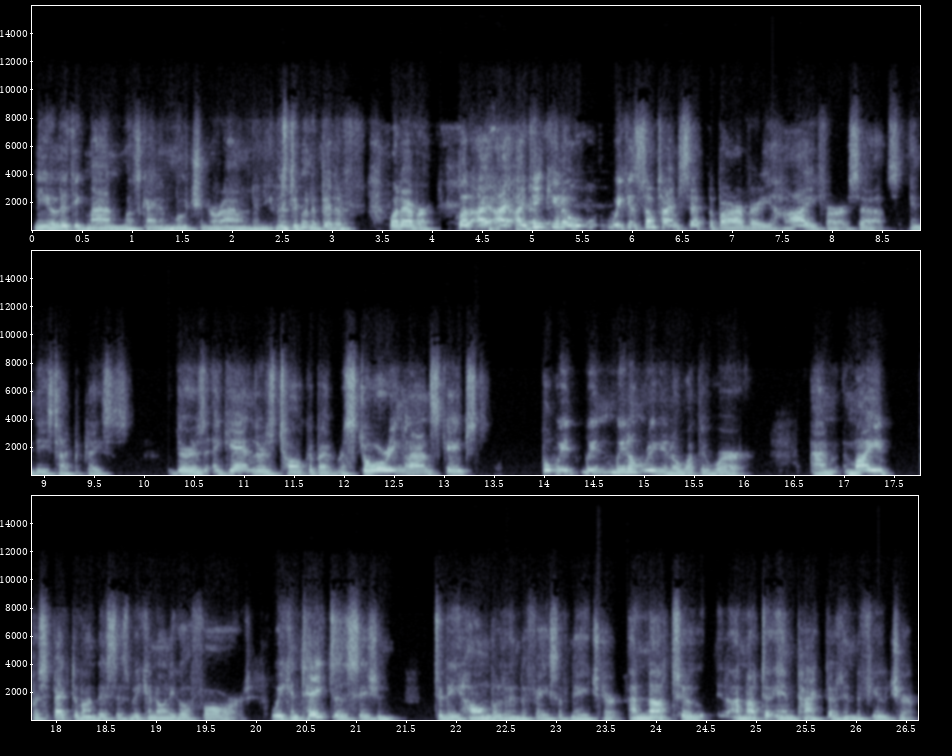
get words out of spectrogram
Neolithic man was kind of mooching around and he was hmm. doing a bit of whatever. But I, I, I think, you know, we can sometimes set the bar very high for ourselves in these type of places. There's, again, there's talk about restoring landscapes, but we, we, we don't really know what they were. And my perspective on this is we can only go forward. We can take the decision to be humble in the face of nature and not to and not to impact it in the future.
